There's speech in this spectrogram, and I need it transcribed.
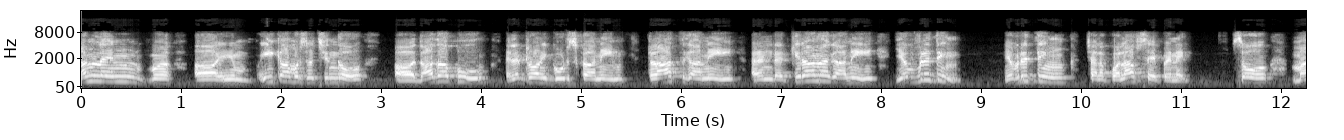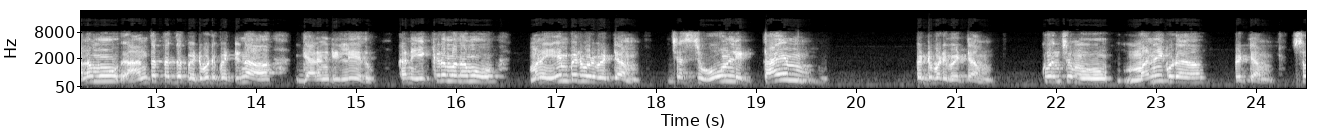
ఆన్లైన్ ఈ కామర్స్ వచ్చిందో దాదాపు ఎలక్ట్రానిక్ గూడ్స్ కానీ క్లాత్ కానీ అండ్ కిరాణా కానీ ఎవ్రీథింగ్ ఎవ్రీథింగ్ చాలా కొలాప్స్ అయిపోయినాయి. సో మనము అంత పెద్ద పెట్టుబడి పెట్టినా గ్యారంటీ లేదు. కానీ ఇక్కడ మనము మనం ఏం పెట్టుబడి పెట్టాం? జస్ట్ ఓన్లీ టైం పెట్టుబడి పెట్టాం. కొంచెము మనీ కూడా పెట్టాం సో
